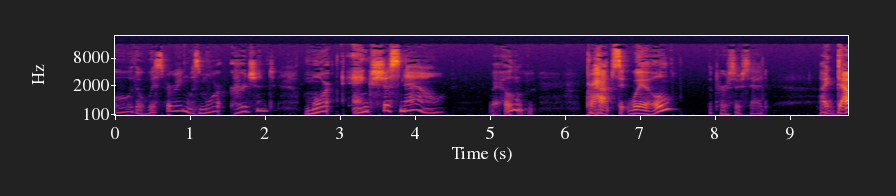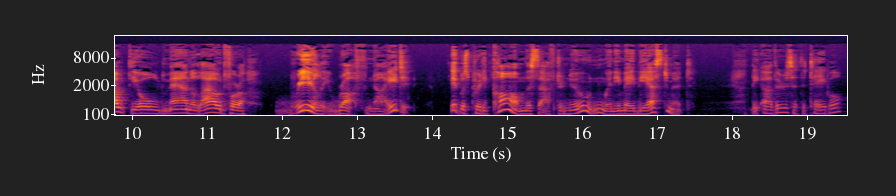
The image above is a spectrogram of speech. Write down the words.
Oh, the whispering was more urgent, more anxious now. Well, perhaps it will, the purser said. I doubt the old man allowed for a really rough night. It was pretty calm this afternoon when he made the estimate. The others at the table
